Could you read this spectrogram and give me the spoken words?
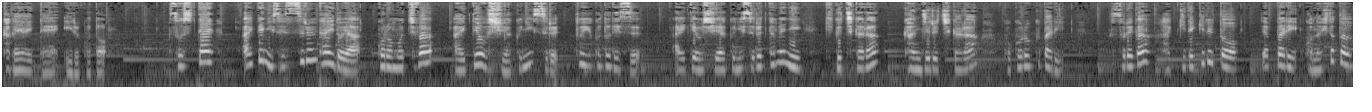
輝いていること。そして、相手に接する態度や心持ちは相手を主役にするということです。相手を主役にするために聞く力、感じる力、心配り、それが発揮できると、やっぱりこの人と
